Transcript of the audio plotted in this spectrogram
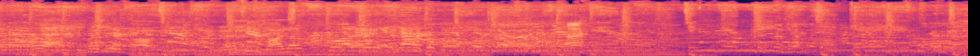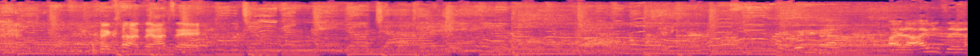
我啊，准备练哦，冷气团了，多嘞，那做不。哎，看下等下坐。来啦，爱去坐啦。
